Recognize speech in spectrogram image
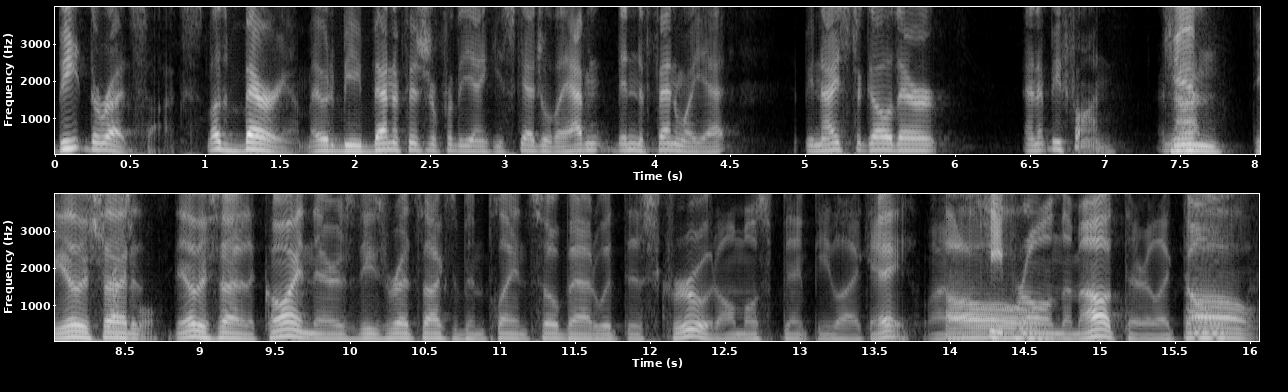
beat the Red Sox. Let's bury them. It would be beneficial for the Yankees schedule. They haven't been to Fenway yet. It'd be nice to go there, and it'd be fun. Jim, the other side of the other side of the coin there is these Red Sox have been playing so bad with this crew. It almost might be like, hey, we keep Oh. rolling them out there. Like, don't Oh.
